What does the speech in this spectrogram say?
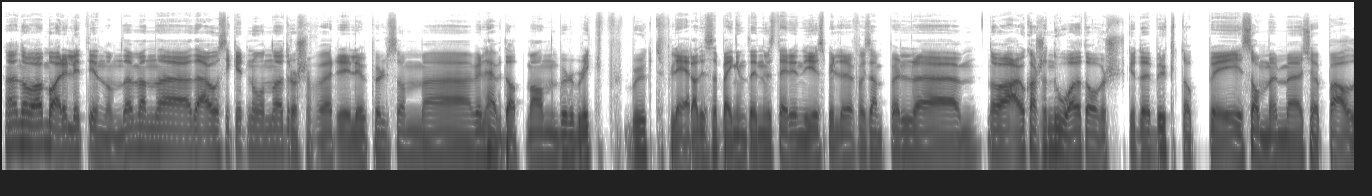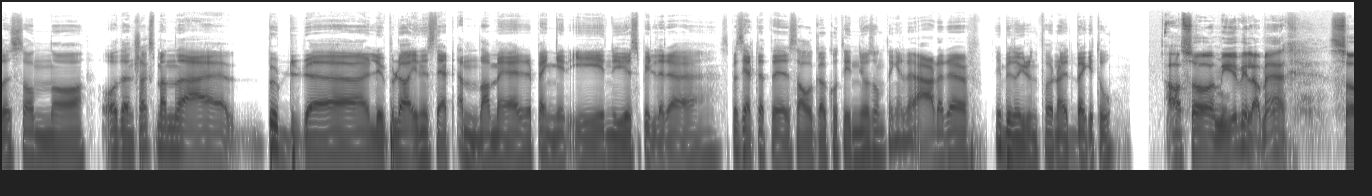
Nå var jeg bare litt innom det, men eh, det er jo sikkert noen eh, drosjesjåfører i Liverpool som eh, vil hevde at man burde brukt flere av disse pengene til å investere i nye spillere, f.eks. Nå er jo kanskje noe av dette overskuddet brukt opp i sommer med kjøpet av Alison og, og, den slags, men burde Liverpool ha investert enda mer penger i nye spillere, spesielt etter salg av Coutinho og sånne ting, eller er dere i bunn og grunn fornøyd begge to? Altså, mye vil ha mer, så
